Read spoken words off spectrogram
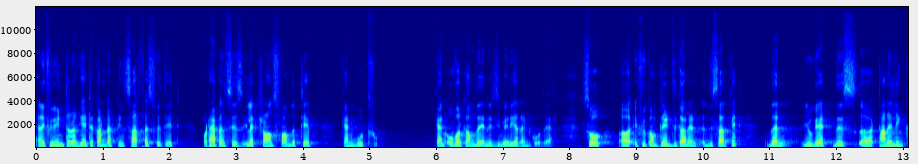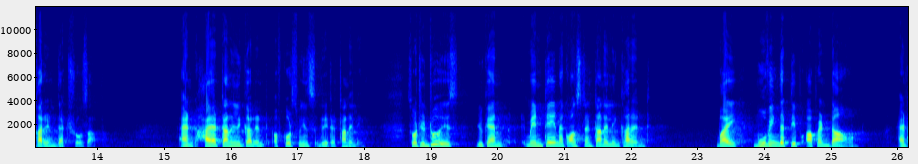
and if you interrogate a conducting surface with it what happens is electrons from the tip can go through can overcome the energy barrier and go there. So, uh, if you complete the current the circuit then you get this uh, tunneling current that shows up and higher tunneling current of course means greater tunneling. So, what you do is you can maintain a constant tunneling current by moving the tip up and down and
